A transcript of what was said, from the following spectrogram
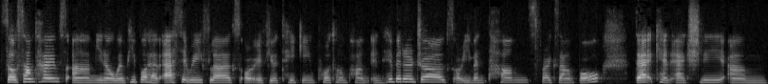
So sometimes, um, you know, when people have acid reflux, or if you're taking proton pump inhibitor drugs, or even Tums, for example, that can actually um,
